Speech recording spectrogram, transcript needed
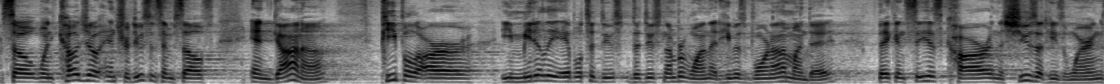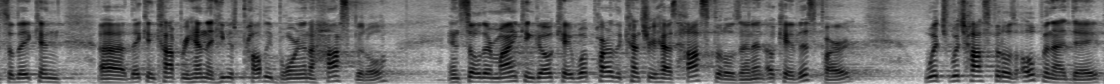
So when Kojo introduces himself in Ghana, people are immediately able to deduce, deduce number one, that he was born on a Monday. They can see his car and the shoes that he's wearing, so they can, uh, they can comprehend that he was probably born in a hospital. And so their mind can go, okay, what part of the country has hospitals in it? Okay, this part. Which, which hospitals open that day?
